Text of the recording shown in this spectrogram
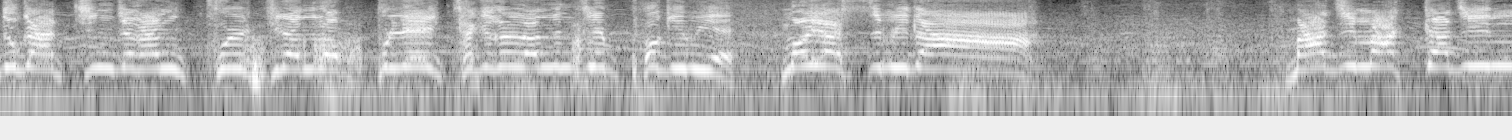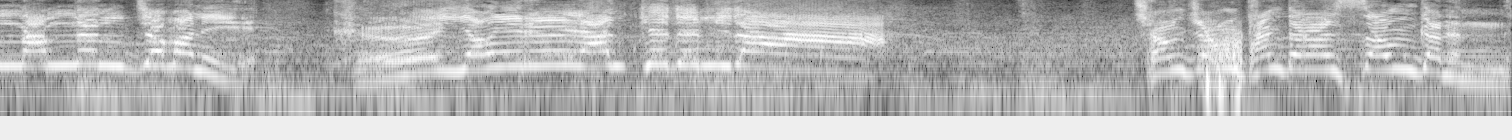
누가 진정한 굴티란으로 불릴 자격을 얻는지 보기 위해 모였습니다. 마지막까지 남는 자만이 그 영예를 안게 됩니다. 정정당당한 싸움과는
